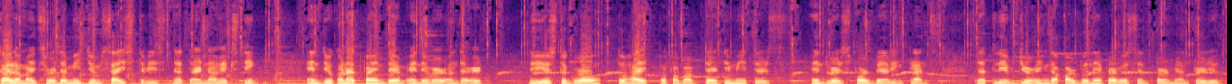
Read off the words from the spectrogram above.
Calamites were the medium-sized trees that are now extinct, and you cannot find them anywhere on the earth. They used to grow to height of above 30 meters and were spore-bearing plants that lived during the Carboniferous and Permian periods,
